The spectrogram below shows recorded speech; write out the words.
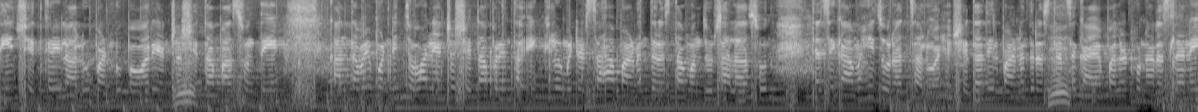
तीन शेतकरी लालू पांडू पवार यांच्या शेतापासून ते कांताबाई पंडित चव्हाण यांच्या शेतापर्यंत एक किलोमीटरचा हा पाणंद रस्ता मंजूर झाला असून त्याचे कामही जोरात चालू आहे. शेतातील पाणंद रस्त्याचं कायापालट होणार असल्याने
